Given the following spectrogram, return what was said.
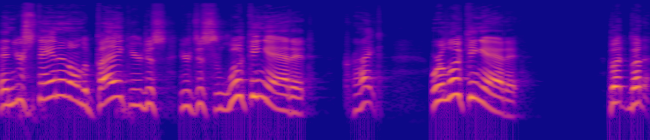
and you're standing on the bank, you're just, you're just looking at it, right? We're looking at it. But, but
